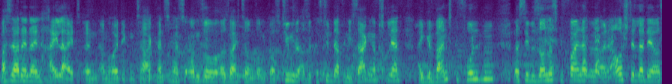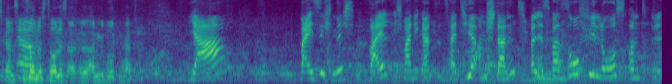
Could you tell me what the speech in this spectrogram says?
was war denn dein Highlight an, am heutigen Tag? Kannst du, hast du irgend so, also vielleicht so, so ein Kostüm, also Kostüm darf ich nicht sagen, habe ich gelernt, ein Gewand gefunden, das dir besonders gefallen hat oder ein Aussteller, der was ganz ähm. besonders Tolles äh, angeboten hat? Ja, Weiß ich nicht, weil ich war die ganze Zeit hier am Stand, weil es war so viel los und äh,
